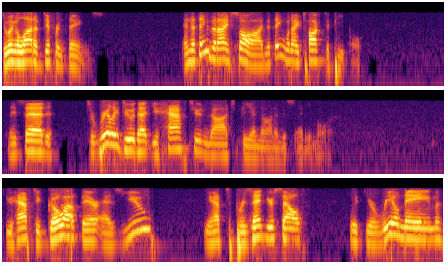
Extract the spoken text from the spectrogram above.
doing a lot of different things. And the thing that I saw, and the thing when I talked to people, they said to really do that, you have to not be anonymous anymore. You have to go out there as you. You have to present yourself with your real name,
